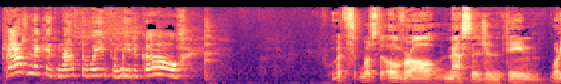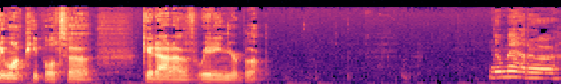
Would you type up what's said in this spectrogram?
Catholic is not the way for me to go. What's what's the overall message and theme? What do you want people to get out of reading your book? No matter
